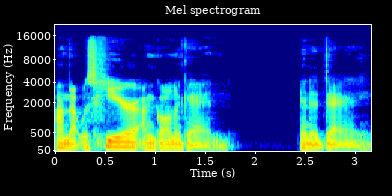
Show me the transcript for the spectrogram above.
and that was here and gone again in a day.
